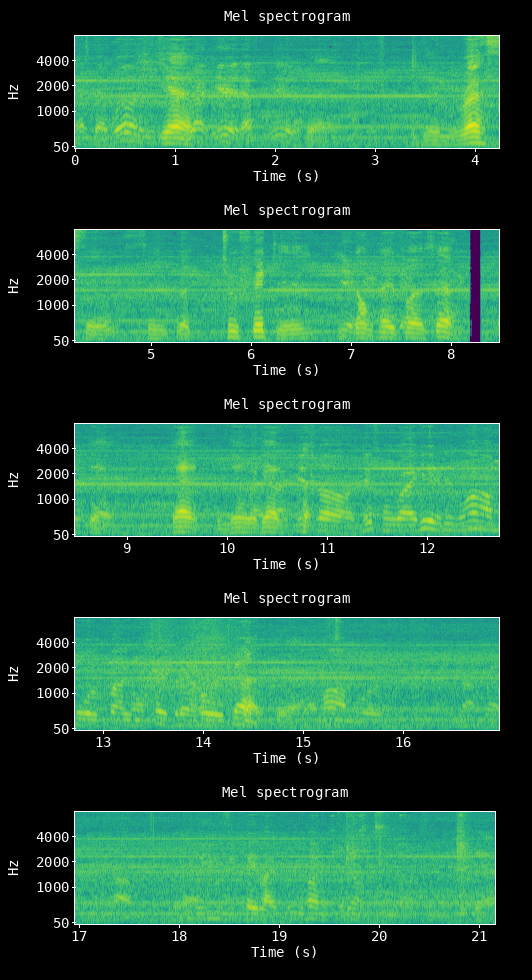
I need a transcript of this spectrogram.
that's that welding Yeah. right? Yeah, that's yeah. Yeah. And then the rest, see, but 250 is Yeah, going to pay for itself. Yeah. That, and then we got this, uh, this one right here, this lawnmower is probably gonna pay for that whole pallet. Right, yeah. That lawnmower, not out. People usually pay like three hundred for them. You know what I'm saying? Yeah.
